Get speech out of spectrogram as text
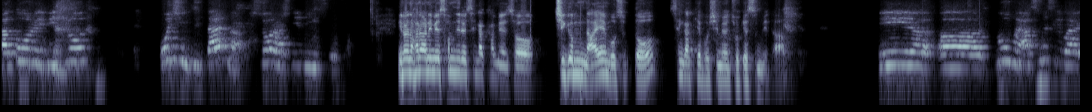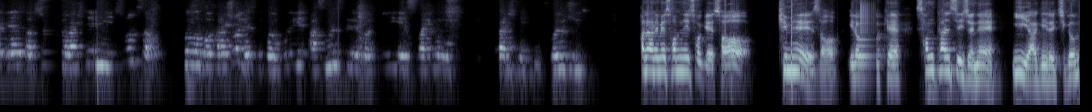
который ведет очень детально все рождение Иисуса. 이런 하나님의 섭리를 생각하면서 지금 나의 모습도 생각해 보시면 좋겠습니다. И э, думая, осмысливая это все рождение Иисуса, было бы хорошо, если бы вы осмыслили бы и свою рождение, свою жизнь. 하나님의 섭리 속에서 김해에서 이렇게 성탄 시즌에 이 이야기를 지금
